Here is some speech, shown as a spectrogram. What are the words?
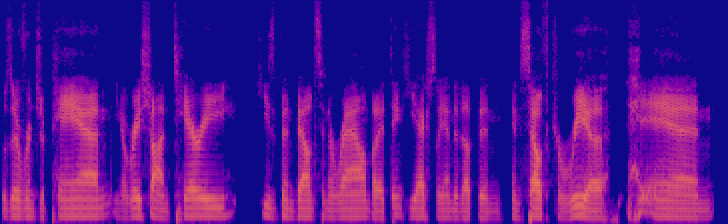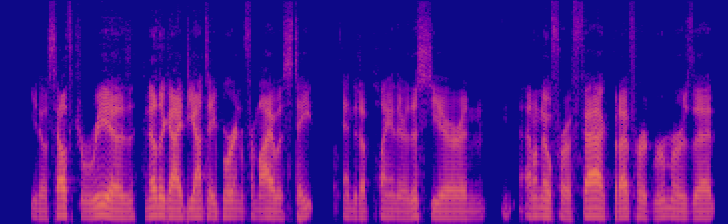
was over in Japan. You know, Reyshawn Terry, he's been bouncing around, but I think he actually ended up in in South Korea. And you know, South Korea, another guy, Deonte Burton from Iowa State, ended up playing there this year. And I don't know for a fact, but I've heard rumors that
